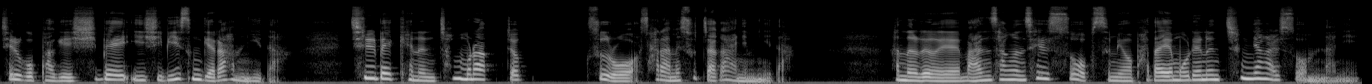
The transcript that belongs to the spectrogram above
7 곱하기 10의 22승계라 합니다. 700회는 천문학적 수로 사람의 숫자가 아닙니다. 하늘의 만상은 셀 수 없으며 바다의 모래는 측량할 수 없나니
